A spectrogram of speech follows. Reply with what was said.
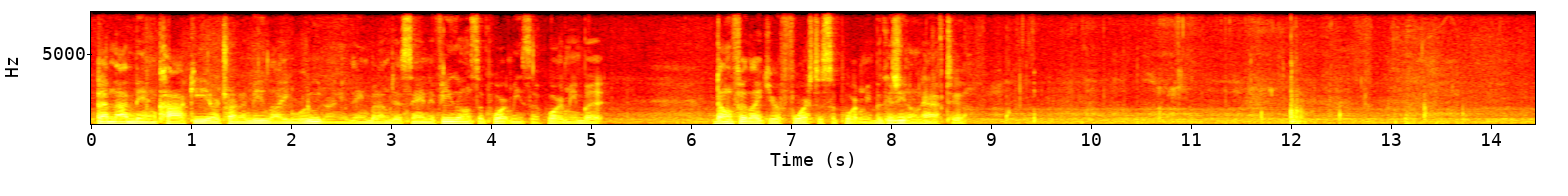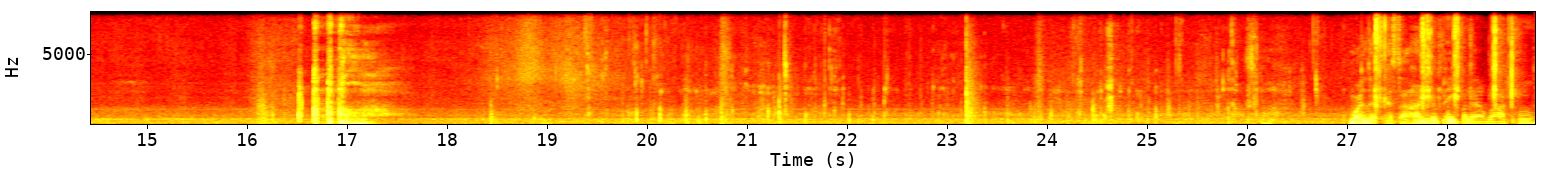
And I'm not being cocky or trying to be like rude or anything, but I'm just saying if you're gonna support me, support me, but don't feel like you're forced to support me because you don't have to. Whether it's 100 people that watch me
